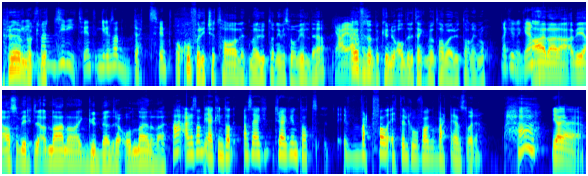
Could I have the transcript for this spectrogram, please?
Prøv noe Grimstad er dritfint. Grimstad er dødsfint. Og hvorfor ikke ta litt mer utdanning hvis man vil det? Ja, ja. Jeg for eksempel kunne jo aldri tenke meg å ta mer utdanning nå. Jeg kunne ikke. Nei, nei, nei. Vi er altså virkelig Nei, nei, nei, gud bedre. Å, nei, nei, nei. Hæ, er det sant? Jeg kunne tatt Altså, jeg tror jeg kunne tatt i hvert fall ett eller to fag hvert eneste året. Hæ? Ja, ja, ja.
